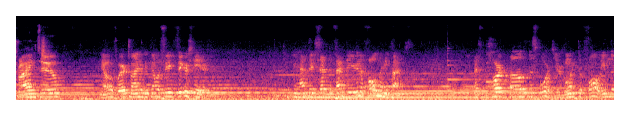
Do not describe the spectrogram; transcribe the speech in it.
trying to, you know, if we're trying to become a fig- figure skater, you have to accept the fact that you're going to fall many times. That's part of the sport. You're going to fall. Even the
